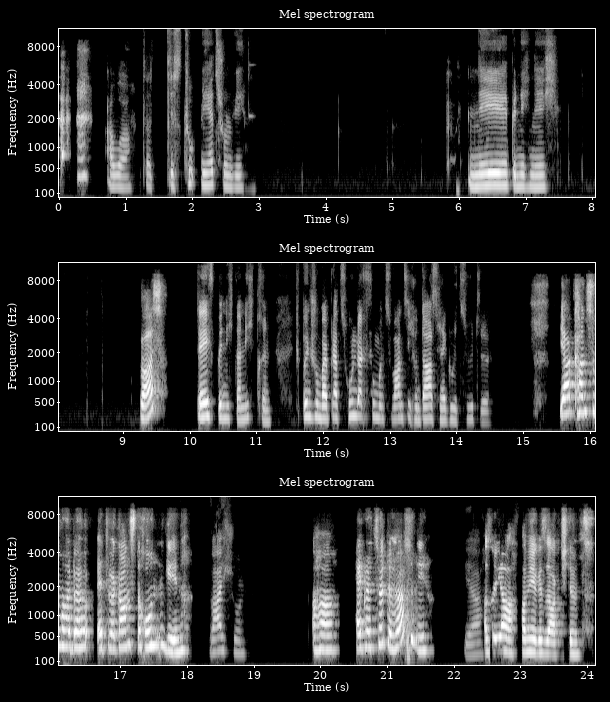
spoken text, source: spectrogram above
Aua, das, das tut mir jetzt schon weh. Nee, bin ich nicht. Was? Safe bin ich da nicht drin. Ich bin schon bei Platz 125 und da ist Hagrids Hütte. Ja, kannst du mal bei etwa ganz nach unten gehen? War ich schon. Aha. Hagrid's Hütte, hörst du die? Ja. Also ja, haben wir gesagt, stimmt.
